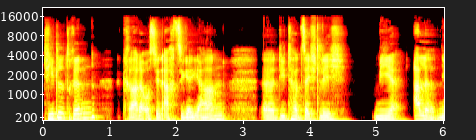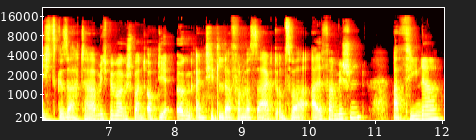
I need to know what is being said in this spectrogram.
Titel drin, gerade aus den 80er Jahren, äh, die tatsächlich mir alle nichts gesagt haben. Ich bin mal gespannt, ob dir irgendein Titel davon was sagt. Und zwar Alpha Mission, Athena,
